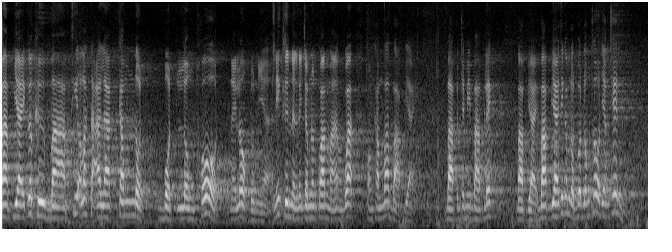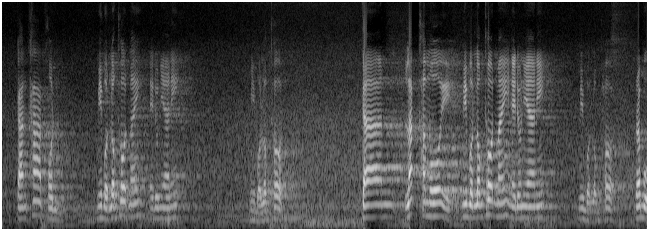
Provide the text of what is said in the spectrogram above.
บาปใหญ่ก็คือบาปที่อัลลอฮฺตะอาลากำหนดบทลงโทษ ในโลกดุนยาอันนี้คือหนึ่งในจำนวนความหมายของว่าของคำว่าบาปใหญ่ บาปมันจะมีบาปเล็ก บาปใหญ่ บาปใหญ่ที่กำหนดบทลงโทษอย่างเช่น การฆ่าคนมีบทลงโทษไหมในดุนยานี้ มีบทลงโทษ การลักขโมยมีบทลงโทษไหมในดุนยานี้ มีบทลงโทษ ระบุ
